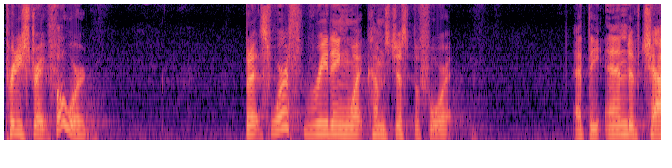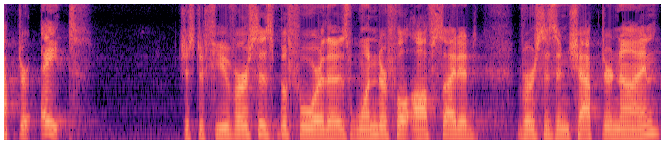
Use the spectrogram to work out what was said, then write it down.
pretty straightforward. But it's worth reading what comes just before it. At the end of chapter 8, just a few verses before those wonderful off-cited verses in chapter 9,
